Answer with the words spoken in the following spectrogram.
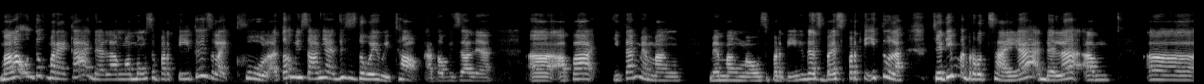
Malah untuk mereka adalah ngomong seperti itu is like cool. Atau misalnya this is the way we talk. Atau misalnya uh, apa kita memang memang mau seperti ini dan sebagainya. Seperti itulah. Jadi menurut saya adalah um, uh,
